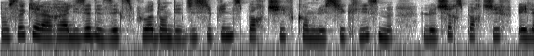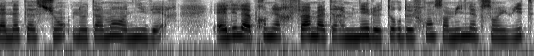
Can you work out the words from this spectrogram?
On sait qu'elle a réalisé des exploits dans des disciplines sportives comme le cyclisme, le tir sportif et la natation, notamment en hiver. Elle est la première femme à terminer le Tour de France en 1908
